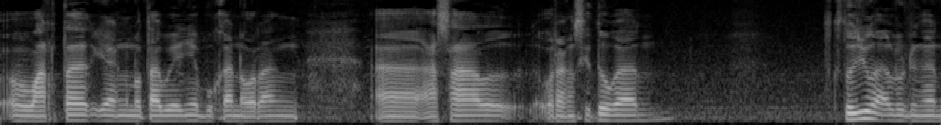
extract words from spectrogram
eh, warteg yang notabene bukan orang eh, asal orang situ kan. Setuju gak lu dengan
